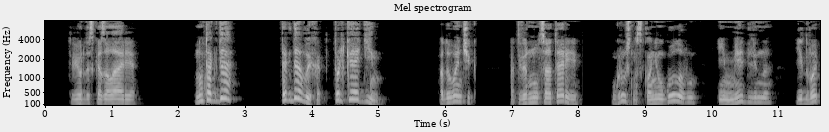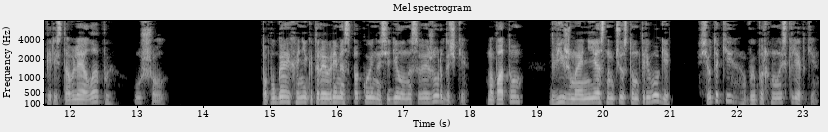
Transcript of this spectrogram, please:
— твердо сказала Ария. «Но тогда... тогда выход только один!» Одуванчик отвернулся от Арии, грустно склонил голову и медленно, едва переставляя лапы, ушел. Попугайха некоторое время спокойно сидела на своей жердочке, но потом, движимая неясным чувством тревоги, все-таки выпорхнула из клетки.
